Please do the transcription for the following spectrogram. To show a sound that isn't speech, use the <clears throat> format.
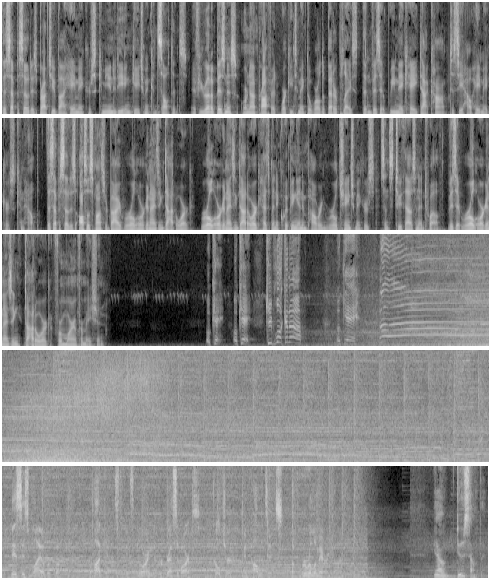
This episode is brought to you by Haymakers Community Engagement Consultants. If you run a business or nonprofit working to make the world a better place, then visit WeMakeHay.com to see how Haymakers can help. This episode is also sponsored by RuralOrganizing.org. RuralOrganizing.org has been equipping and empowering rural changemakers since 2012. Visit RuralOrganizing.org for more information. Okay, okay, keep looking up. Okay. Ah! This is Flyover Folk, a podcast exploring the progressive arts, culture, and politics of rural America. You know, do something.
